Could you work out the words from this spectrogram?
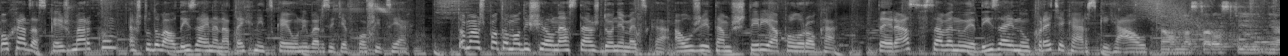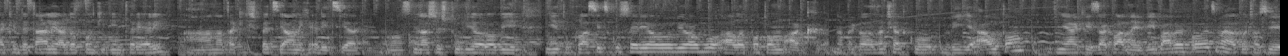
Pochádza z Kešmarku a študoval dizajn na Technickej univerzite v Košiciach. Tomáš potom odišiel na stáž do Nemecka a už je tam 4,5 roka. Teraz sa venuje dizajnu pretekárskych aut. Ja mám na starosti nejaké detaily a doplnky v interiéri a na takých špeciálnych edíciách. Vlastne naše štúdio robí nie tú klasickú sériovú výrobu, ale potom, ak napríklad na začiatku vyjde auto v nejakej základnej výbave, povedzme, a to, čo si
